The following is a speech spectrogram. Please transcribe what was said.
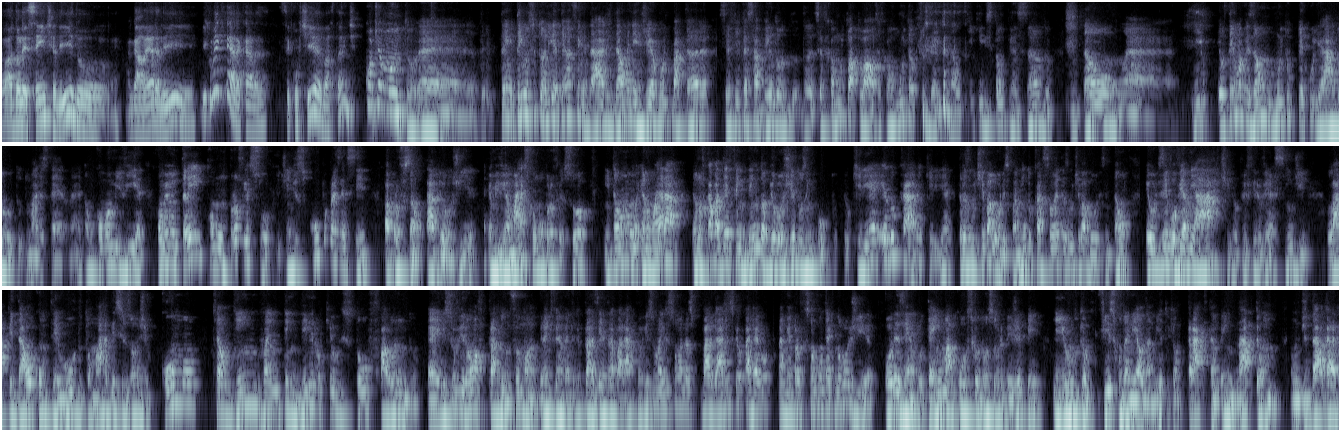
o adolescente ali, do, a galera ali. E como é que era, cara? Você curtia bastante? Curtia muito. É, tem, tem uma sintonia, tem uma afinidade, dá uma energia muito bacana. Você fica sabendo, do, do, você fica muito atual, você fica muito up to date, né? O que, que eles estão pensando. Então, é, e eu tenho uma visão muito peculiar do, do, do, magistério, né? Então, como eu me via, como eu entrei como um professor que tinha desculpa para exercer a profissão a biologia, eu me via mais como um professor, então eu não, eu não era, eu não ficava defendendo a biologia dos incultos. Eu queria educar, eu queria transmitir valores. Para mim, educação é transmitir valores. Então, eu desenvolvi a minha arte, eu prefiro ver assim, de lapidar o conteúdo, tomar decisões de como que alguém vai entender o que eu estou falando. É, isso virou, para mim, foi uma grande ferramenta de prazer trabalhar com isso, mas isso é uma das bagagens que eu carrego na minha profissão com tecnologia. Por exemplo, tem um curso que eu dou sobre BGP, e um que eu fiz com o Daniel Damito, que é um craque também, nato, tem um, um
